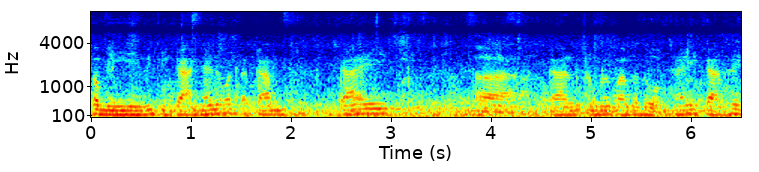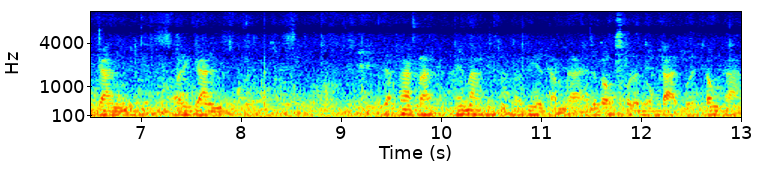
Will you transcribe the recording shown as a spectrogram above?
ก็มีวิธีการใช้นวัตกรรมใช้เอ่อการอำนวยความสะดวกใช้การให้การบริการจากภาครัฐให้มากที่สุดเท่าที่จะทำได้ แล้วก็เปิดโอกาสเปิดช่องทาง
